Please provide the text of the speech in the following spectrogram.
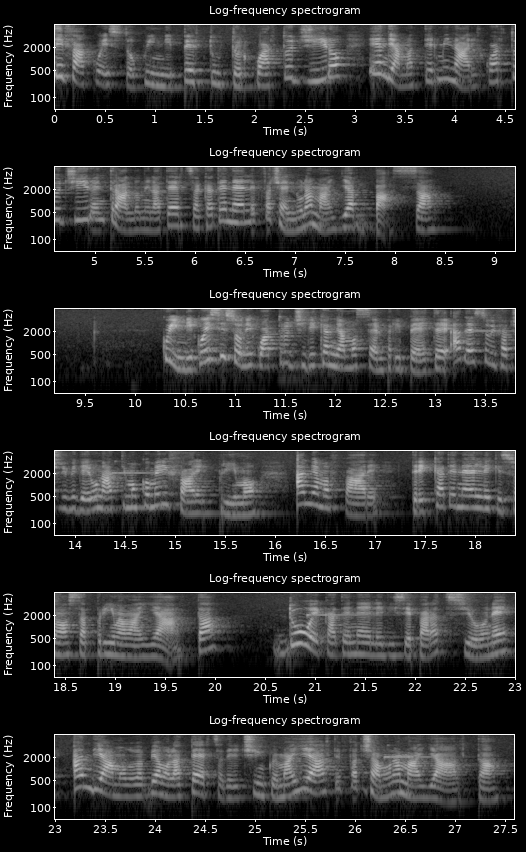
si fa questo quindi per tutto il quarto giro e andiamo a terminare il quarto giro entrando nella terza catenella e facendo una maglia bassa. Quindi questi sono i quattro giri che andiamo sempre ripetere. Adesso vi faccio rivedere un attimo come rifare il primo. Andiamo a fare 3 catenelle che sono sta prima maglia alta 2 catenelle di separazione andiamo dove abbiamo la terza delle 5 maglie alte e facciamo una maglia alta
